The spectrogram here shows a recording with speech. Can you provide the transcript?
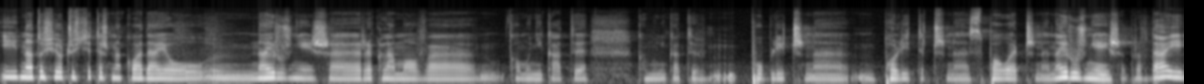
i na to się oczywiście też nakładają najróżniejsze reklamowe komunikaty, komunikaty publiczne, polityczne, społeczne, najróżniejsze, prawda? I,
